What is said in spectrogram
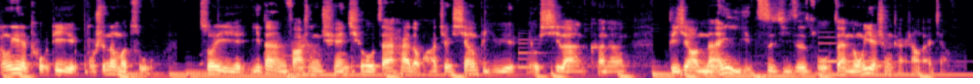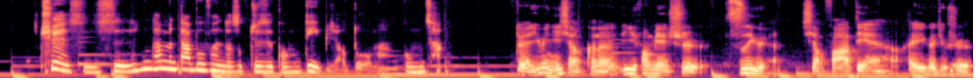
农业土地不是那么足。所以，一旦发生全球灾害的话，就相比于纽西兰，可能比较难以自给自足，在农业生产上来讲，确实是他们大部分都是就是工地比较多嘛，工厂。对，因为你想，可能一方面是资源，像发电啊，还有一个就是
